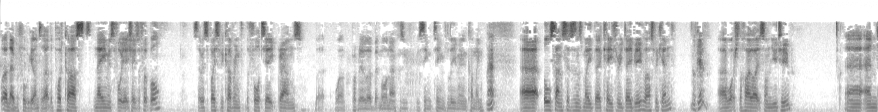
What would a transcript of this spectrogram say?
Well, no, before we get onto that, the podcast name is 48 Shades of Football. So we're supposed to be covering the 48 grounds, but, well, probably a little bit more now because we've, we've seen teams leaving and coming. Uh-huh. Uh, Ulsan Citizens made their K3 debut last weekend. Okay. I watched the highlights on YouTube. Uh, and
